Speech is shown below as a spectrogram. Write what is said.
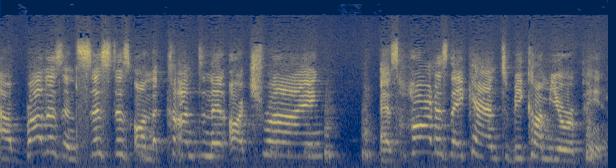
our brothers and sisters on the continent are trying as hard as they can to become European.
